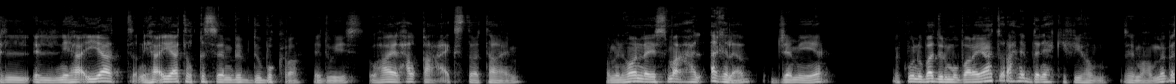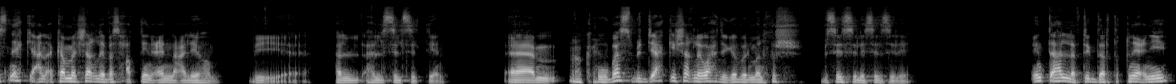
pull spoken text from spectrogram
النهائيات نهائيات القسم بيبدوا بكرة يا دويس وهاي الحلقة على اكسترا تايم فمن هون ليسمعها الأغلب الجميع بيكونوا بدوا المباريات وراح نبدأ نحكي فيهم زي ما هم. بس نحكي عن أكمل شغلة بس حاطين عنا عليهم بهالسلسلتين أوكي. وبس بدي أحكي شغلة واحدة قبل ما نخش بسلسلة سلسلة. أنت هلأ بتقدر تقنعني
